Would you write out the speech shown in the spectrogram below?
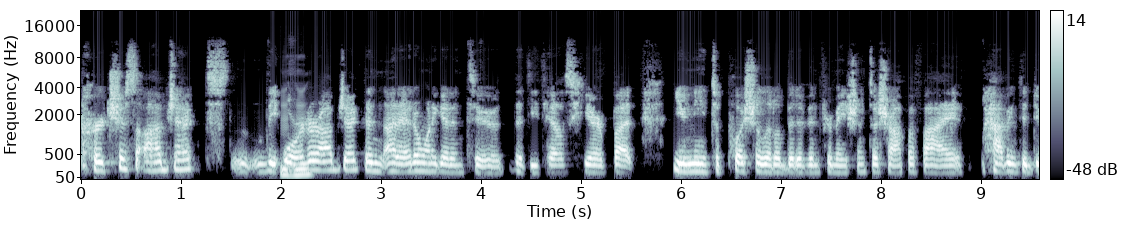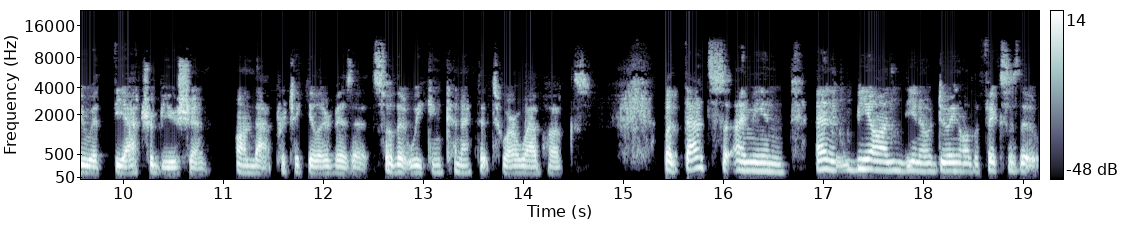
purchase object, the mm-hmm. order object. And I, I don't want to get into the details here, but you need to push a little bit of information to Shopify having to do with the attribution on that particular visit so that we can connect it to our webhooks. But that's, I mean, and beyond, you know, doing all the fixes that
